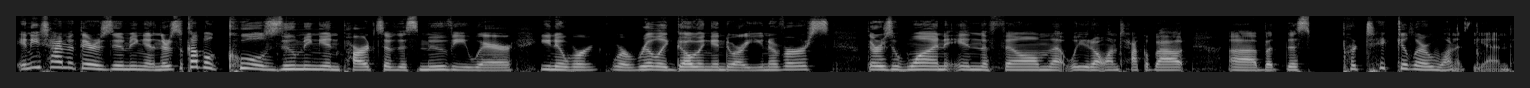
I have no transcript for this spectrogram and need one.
Anytime that they're zooming in, there's a couple cool zooming in parts of this movie where, you know, we're we're really going into our universe. There's one in the film that we don't want to talk about, uh, but this particular one at the end.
